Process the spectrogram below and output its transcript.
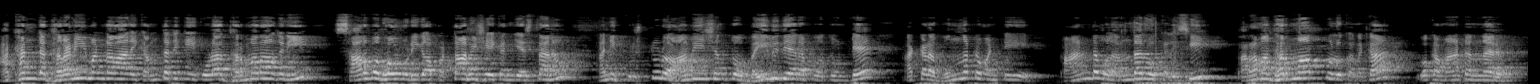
అఖండ ధరణీ మండలానికి అంతటికీ కూడా ధర్మరాజుని సార్వభౌముడిగా పట్టాభిషేకం చేస్తాను అని కృష్ణుడు ఆవేశంతో బయలుదేరపోతుంటే అక్కడ ఉన్నటువంటి పాండవులందరూ కలిసి పరమధర్మాత్ములు కనుక ఒక మాట అన్నారు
